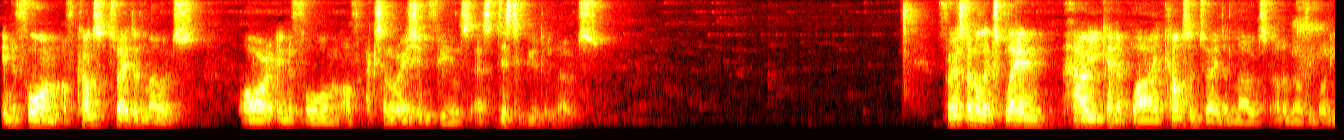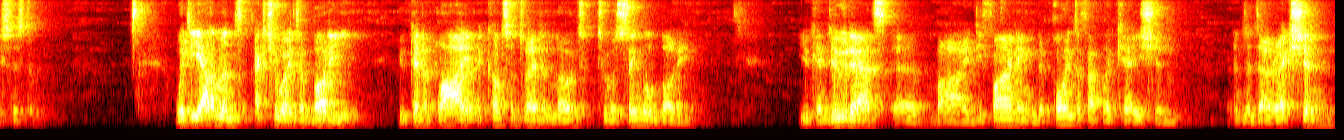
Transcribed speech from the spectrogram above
in the form of concentrated loads or in the form of acceleration fields as distributed loads. First I will explain how you can apply concentrated loads on a multi-body system. With the element actuator body, you can apply a concentrated load to a single body. You can do that uh, by defining the point of application and the direction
